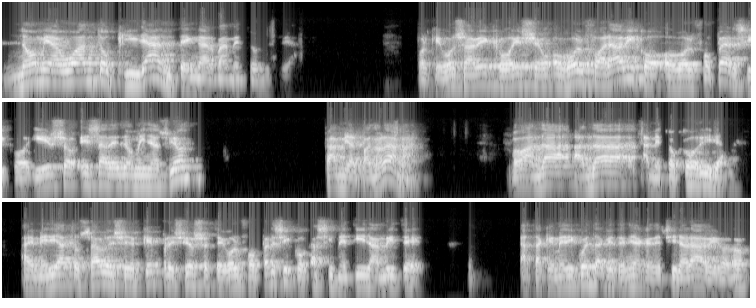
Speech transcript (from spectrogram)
no me aguanto que Irán tenga armamento nuclear. Porque vos sabés que es o Golfo Arábico o Golfo Pérsico, y eso, esa denominación cambia el panorama. Vos andá, andá, me tocó ir a Emiratos Árabes y dice, qué precioso este Golfo Pérsico, casi me tiran, ¿viste? Hasta que me di cuenta que tenía que decir arábigo, ¿no?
